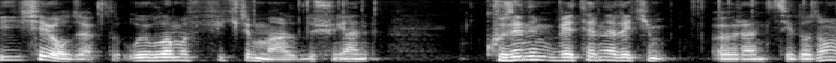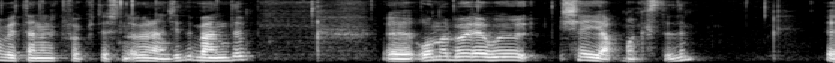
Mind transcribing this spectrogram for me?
bir şey olacaktı. Uygulama fikrim vardı. Düşün yani kuzenim veteriner hekim öğrencisiydi o zaman. Veterinerlik fakültesinde öğrenciydi. Ben de e, ona böyle bir şey yapmak istedim. E,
